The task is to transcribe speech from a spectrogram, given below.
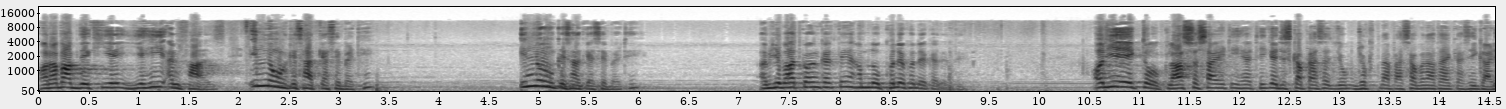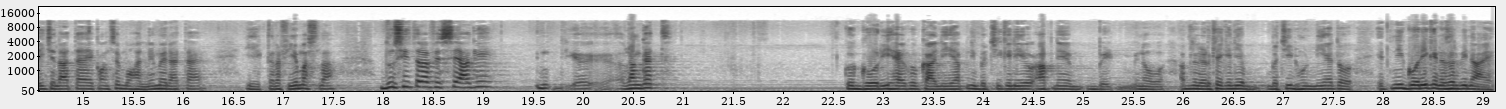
اور اب آپ دیکھیے یہی الفاظ، ان لوگوں کے ساتھ کیسے بیٹھے؟ ان لوگوں کے ساتھ کیسے بیٹھے؟ اب یہ بات کون کرتے ہیں؟ ہم لوگ کھلے کھلے کر دیتے ہیں۔ اور یہ ایک تو کلاس سوسائٹی ہے، ٹھیک ہے، جس کا پیسہ جو جو کتنا پیسہ بناتا ہے، کیسی گاڑی چلاتا ہے، کون سے محلے میں رہتا ہے، یہ ایک طرف یہ مسئلہ۔ دوسری طرف اس سے آگے، رنگت، کوئی گوری ہے، کوئی کالی ہے، اپنی بچی کے لیے، آپ نے اپنے لڑکے کے لیے بچی ڈھونڈنی ہے تو اتنی گوری کی نظر بھی نہ آئے۔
